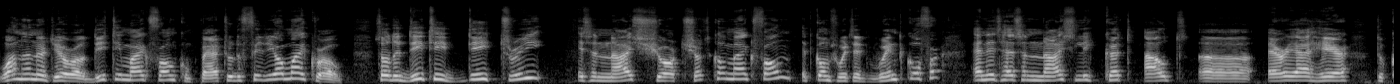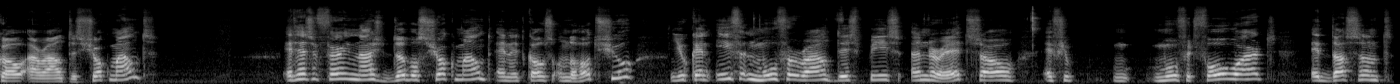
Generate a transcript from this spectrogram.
100 euro Deity microphone compare to the Video Micro. So the Deity D3 is a nice short shotgun microphone. It comes with a wind cover and it has a nicely cut out uh, area here to go around the shock mount. It has a very nice double shock mount and it goes on the hot shoe. You can even move around this piece under it. So if you move it forward it doesn't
